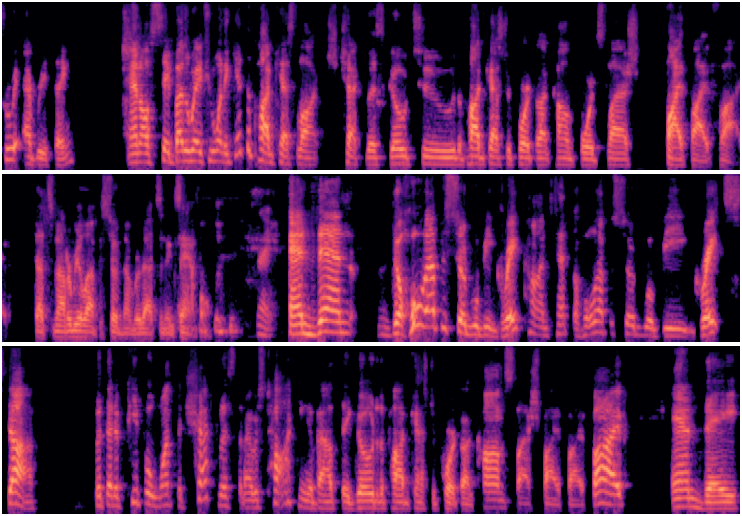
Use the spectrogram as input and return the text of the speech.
through everything. And i'll say by the way if you want to get the podcast launch checklist go to thepodcastreport.com forward slash 555 that's not a real episode number that's an example. Right. And then the whole episode will be great content. The whole episode will be great stuff. But then if people want the checklist that I was talking about, they go to the podcastreport.com slash 555 and they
